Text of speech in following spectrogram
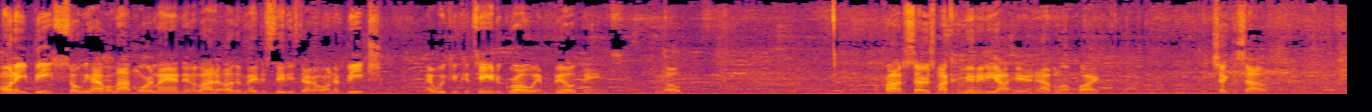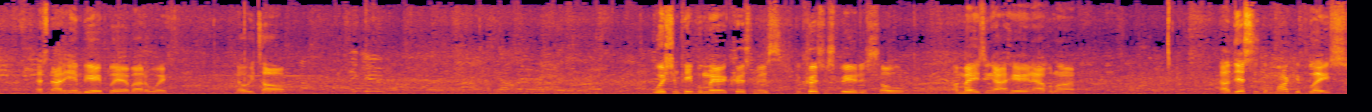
on a beach, so we have a lot more land than a lot of other major cities that are on the beach and we can continue to grow and build things. you know. I'm proud to serve my community out here in Avalon Park. Check this out. That's not an NBA player, by the way. No, he tall. Wishing people Merry Christmas. The Christmas spirit is so amazing out here in Avalon. Now this is the marketplace.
